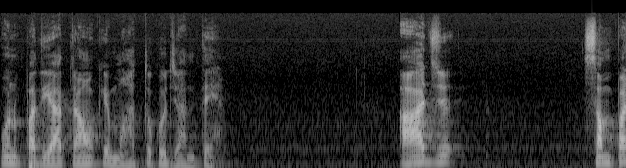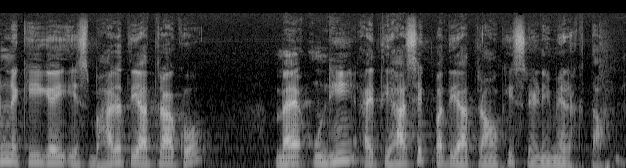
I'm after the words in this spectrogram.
उन पद यात्राओं के महत्व को जानते हैं। आज संपन्न की गई इस भारत यात्रा को मैं उन्हीं ऐतिहासिक पद यात्राओं की श्रेणी में रखता हूँ।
